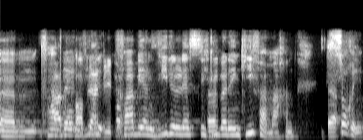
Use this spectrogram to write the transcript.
Ähm, Fabian, Fabian, Wiedel, Fabian, Wiedel, lässt sich ja. lieber den Kiefer machen. Ja. Sorry.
